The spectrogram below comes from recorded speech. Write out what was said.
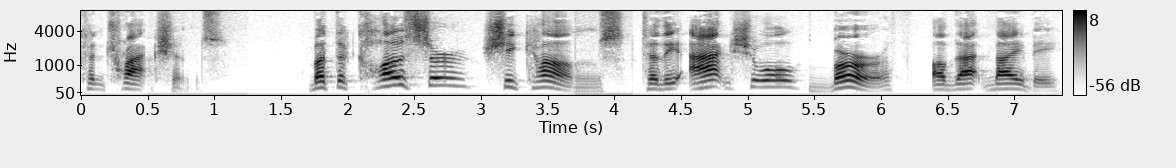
contractions. But the closer she comes to the actual birth of that baby,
